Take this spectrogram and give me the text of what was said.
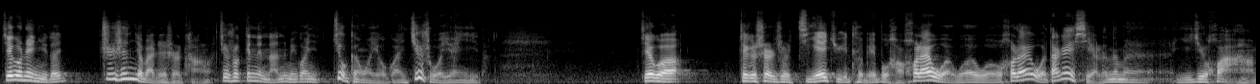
结果这女的只身就把这事儿扛了，就说跟那男的没关系，就跟我有关系，就是我愿意的。结果这个事儿就结局特别不好。后来我我我后来我大概写了那么一句话哈，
